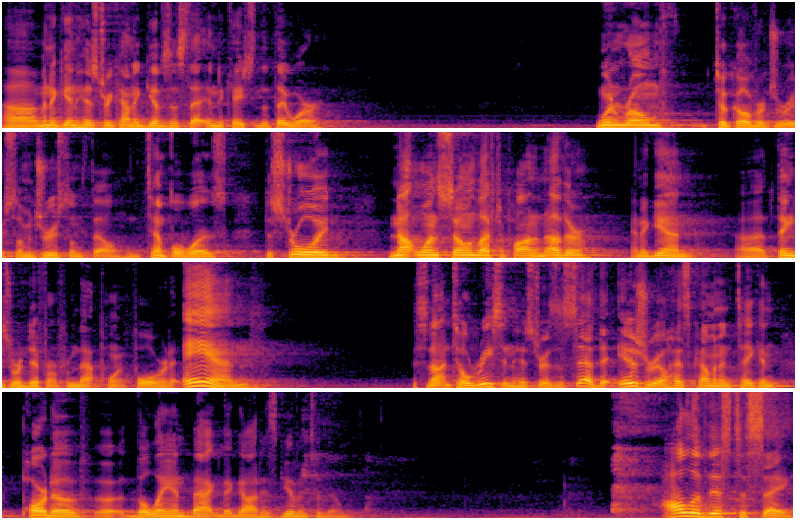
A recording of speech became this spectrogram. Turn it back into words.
um, and again, history kind of gives us that indication that they were. When Rome took over Jerusalem, Jerusalem fell, the temple was destroyed, not one stone left upon another. And again, uh, things were different from that point forward. And it's not until recent history, as I said, that Israel has come in and taken part of uh, the land back that God has given to them. All of this to say,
